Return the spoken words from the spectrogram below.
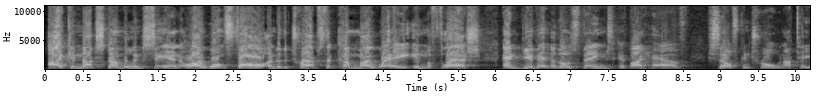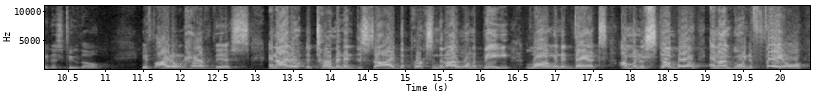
I cannot stumble in sin, or I won't fall under the traps that come my way in the flesh and give into those things if I have self control. And I'll tell you this too, though. If I don't have this and I don't determine and decide the person that I want to be long in advance, I'm going to stumble and I'm going to fail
